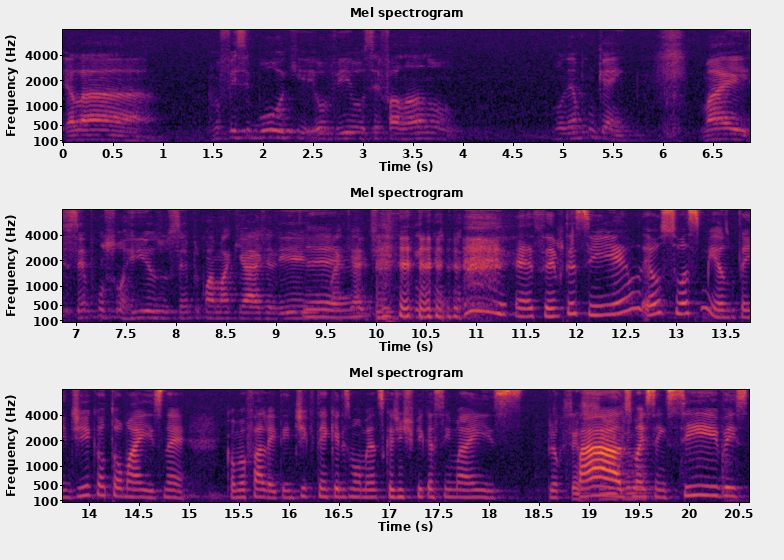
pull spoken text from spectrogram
ela. No Facebook eu vi você falando, não lembro com quem, mas sempre com um sorriso, sempre com a maquiagem ali, É. maquiadinha. É sempre assim. E eu, eu sou assim mesmo. Tem dia que eu tô mais, né? Como eu falei, tem dia que tem aqueles momentos que a gente fica assim mais preocupados, Sensível, né? mais sensíveis.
